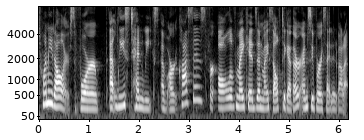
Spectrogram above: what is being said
$20 for at least 10 weeks of art classes for all of my kids and myself together. I'm super excited about it.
